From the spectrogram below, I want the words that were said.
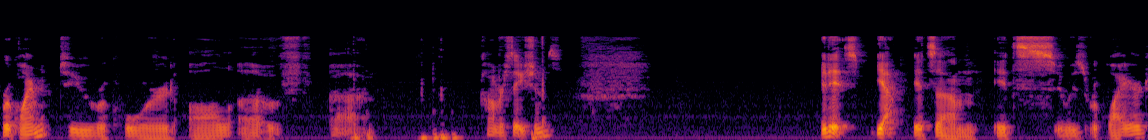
requirement to record all of uh, conversations. It is, yeah. It's um, it's it was required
